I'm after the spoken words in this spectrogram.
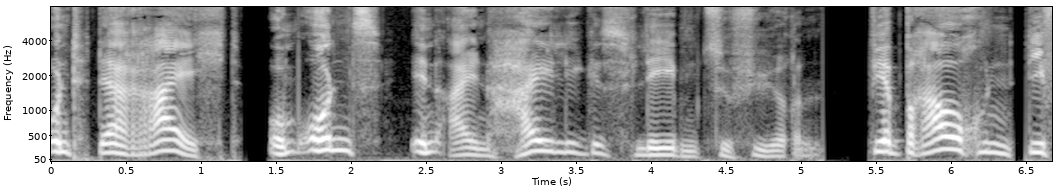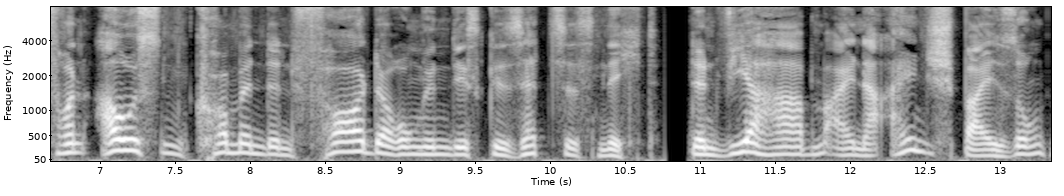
und der reicht, um uns in ein heiliges Leben zu führen. Wir brauchen die von außen kommenden Forderungen des Gesetzes nicht, denn wir haben eine Einspeisung,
